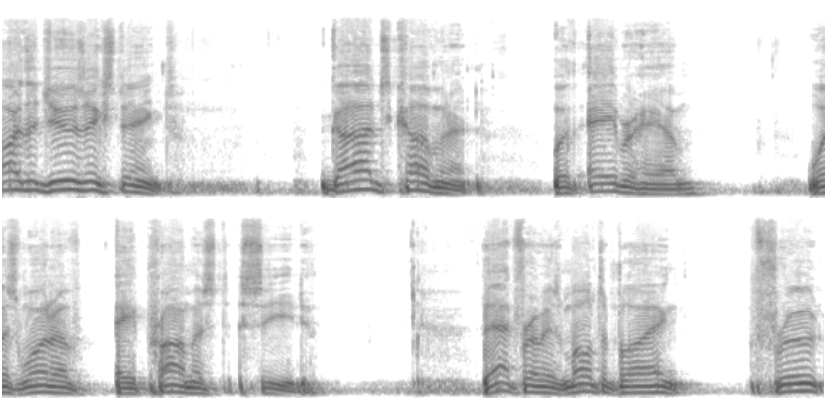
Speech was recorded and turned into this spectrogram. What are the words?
Are the Jews extinct? God's covenant with Abraham was one of a promised seed. That from his multiplying fruit,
